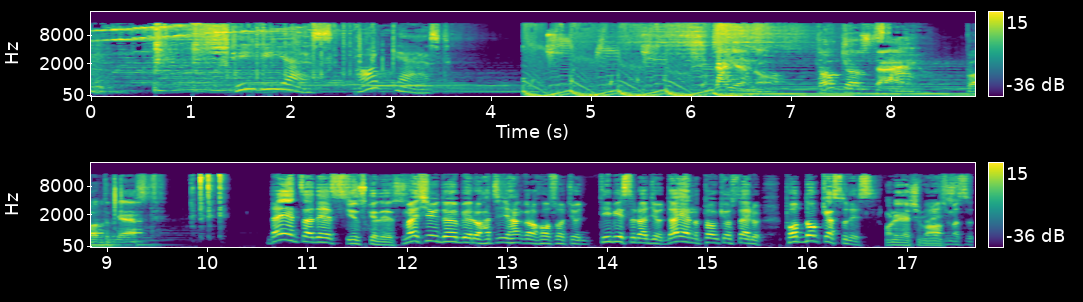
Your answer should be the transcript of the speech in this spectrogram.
TBS Podcast ダイアンの東京スタイルポッドキャストダイアンツァーです。ゆうすけです毎週土曜日夜8時半から放送中、TBS ラジオダイアンの東京スタイル、ポッドキャストです。お願いしお願ますいします。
